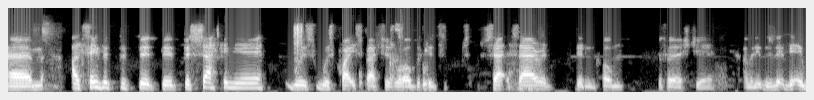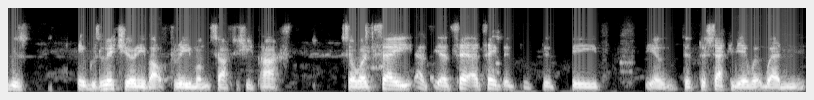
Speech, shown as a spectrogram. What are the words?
Um, I'd say that the, the, the, the, second year was, was quite special as well because Sarah didn't come the first year. I mean, it was it, was it was literally only about three months after she'd passed. So I'd say I'd say I'd say the the, the you know the, the second year when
